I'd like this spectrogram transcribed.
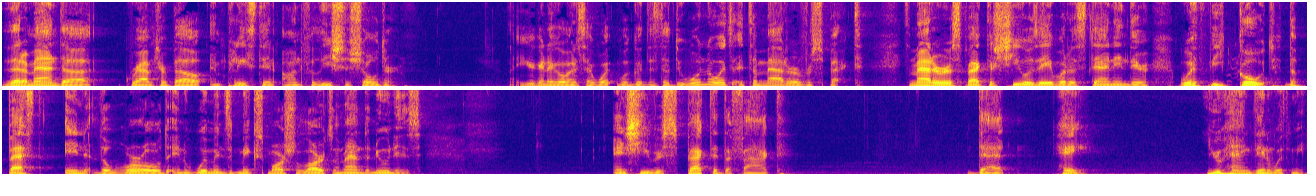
that Amanda grabbed her belt and placed it on Felicia's shoulder? You're gonna go and say, "What what good does that do?" Well, no, it's it's a matter of respect. It's a matter of respect that she was able to stand in there with the GOAT, the best in the world in women's mixed martial arts, Amanda Nunes. And she respected the fact that, hey, you hanged in with me.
